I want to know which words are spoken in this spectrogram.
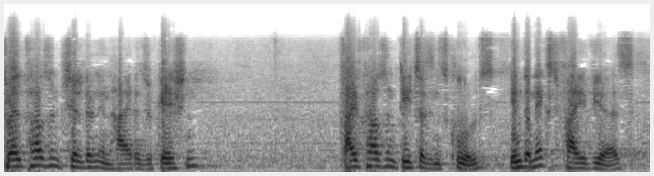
12,000 children in higher education, 5,000 teachers in schools. In the next five years,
